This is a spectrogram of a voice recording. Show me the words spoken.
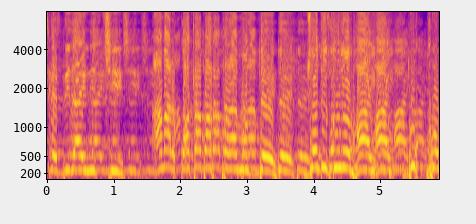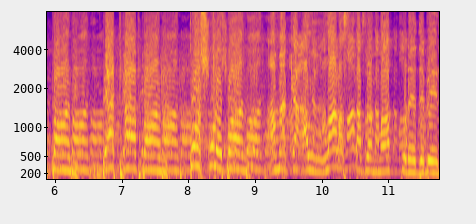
থেকে বিদায় নিচ্ছি। আমার কথাবার্তার মধ্যে যদি কোনো ভাই দুঃখ পান, ব্যথা পান, কষ্ট পান, আমাকে আল্লাহ রাস্তা আপনার মাফ করে দেবেন।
